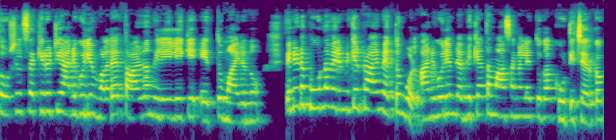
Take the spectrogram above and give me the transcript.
സോഷ്യൽ സെക്യൂരിറ്റി ആനുകൂല്യം വളരെ താഴ്ന്ന നിലയിലേക്ക് എത്തുമായിരുന്നു. പിന്നീട് പൂർണ വിരമിക്കൽ പ്രായം എത്തുമ്പോൾ ആനുകൂല്യം ലഭിക്കാത്ത മാസങ്ങളിലെ തുക കൂട്ടിച്ചേർക്കും.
